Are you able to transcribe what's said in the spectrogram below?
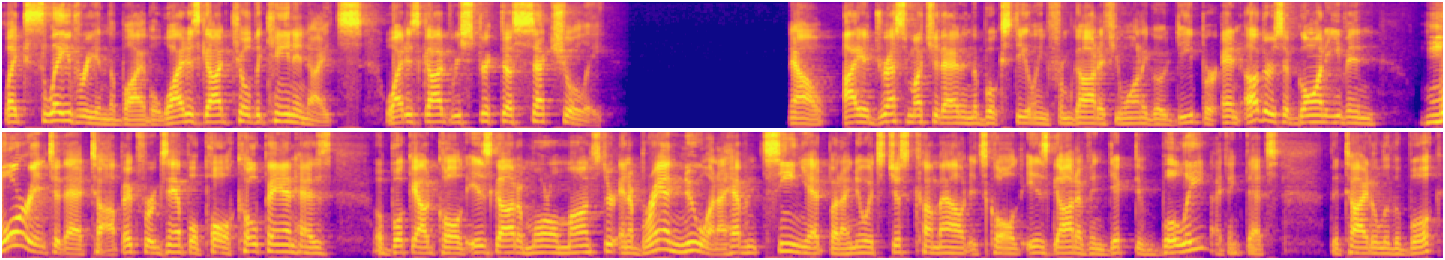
like slavery in the Bible? Why does God kill the Canaanites? Why does God restrict us sexually? Now, I address much of that in the book Stealing from God if you want to go deeper. And others have gone even more into that topic. For example, Paul Copan has a book out called Is God a Moral Monster? And a brand new one I haven't seen yet, but I know it's just come out. It's called Is God a Vindictive Bully? I think that's the title of the book.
